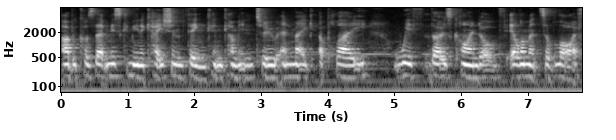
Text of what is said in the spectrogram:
uh, because that miscommunication thing can come into and make a play with those kind of elements of life.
